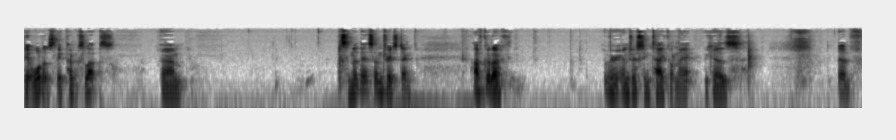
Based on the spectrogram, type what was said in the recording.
their orders, their pink slips. Um, so that's interesting. I've got a very interesting take on that because if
